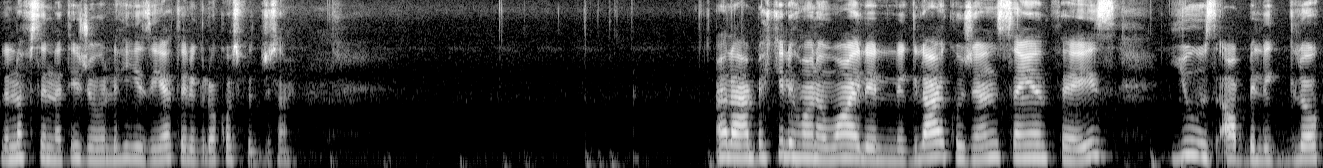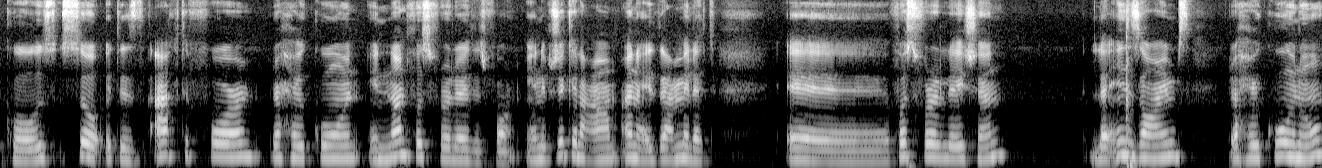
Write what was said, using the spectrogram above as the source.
لنفس النتيجة واللي هي زيادة الجلوكوز في الجسم. هلا عم بحكي لي هون while ال glycogen synthase use up الجلوكوز. So it is active form رح يكون ال non phosphorylated form. يعني بشكل عام أنا إذا عملت phosphorylation ل enzymes رح يكونوا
